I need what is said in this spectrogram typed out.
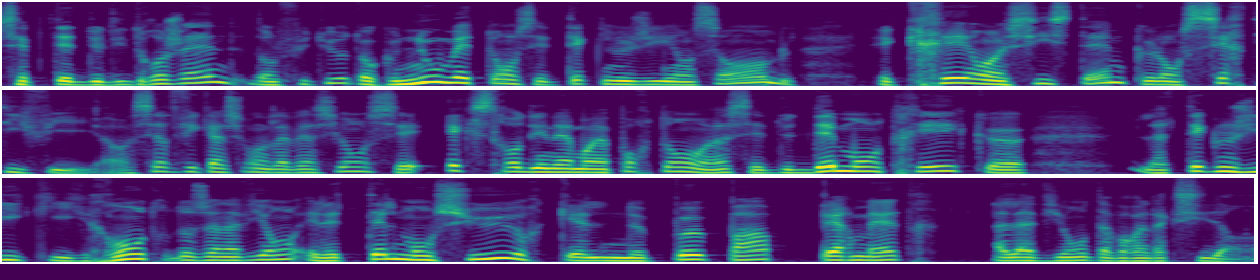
C'est peut-être de l'hydrogène dans le futur. Donc nous mettons ces technologies ensemble et créons un système que l'on certifie. Alors, certification de l'aviation, c'est extraordinairement important. Hein. C'est de démontrer que la technologie qui rentre dans un avion, elle est tellement sûre qu'elle ne peut pas permettre à l'avion d'avoir un accident.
